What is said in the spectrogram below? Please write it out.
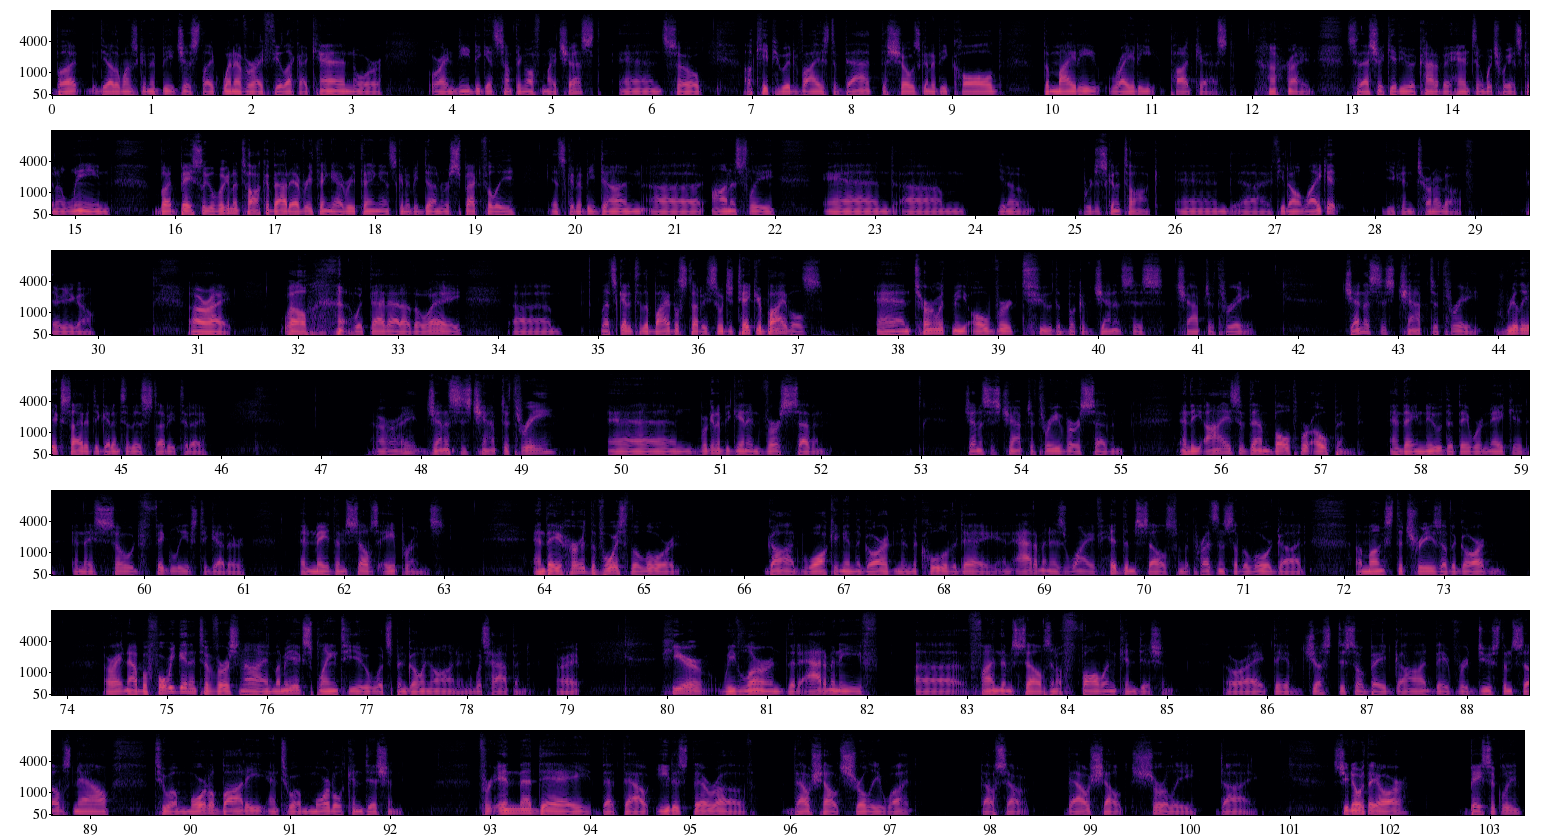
but the other one's going to be just like whenever I feel like I can or or I need to get something off my chest. And so I'll keep you advised of that. The show is going to be called the Mighty Righty Podcast. All right. So that should give you a kind of a hint in which way it's going to lean. But basically, we're going to talk about everything, everything, and it's going to be done respectfully it's going to be done uh, honestly, and um, you know we're just going to talk. And uh, if you don't like it, you can turn it off. There you go. All right. Well, with that out of the way, um, let's get into the Bible study. So, would you take your Bibles and turn with me over to the book of Genesis, chapter 3? Genesis chapter 3. Really excited to get into this study today. All right, Genesis chapter 3 and we're going to begin in verse 7. Genesis chapter 3, verse 7. And the eyes of them both were opened, and they knew that they were naked, and they sewed fig leaves together and made themselves aprons. And they heard the voice of the Lord God walking in the garden in the cool of the day, and Adam and his wife hid themselves from the presence of the Lord God amongst the trees of the garden. All right, now before we get into verse 9, let me explain to you what's been going on and what's happened. All right. Here, we've learned that Adam and Eve uh, find themselves in a fallen condition. All right. They have just disobeyed God. They've reduced themselves now to a mortal body and to a mortal condition. For in the day that thou eatest thereof, thou shalt surely what? Thou shalt thou shalt surely die. So you know what they are? Basically,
